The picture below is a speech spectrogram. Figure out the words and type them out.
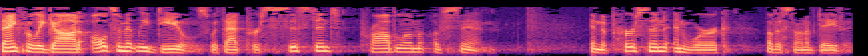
Thankfully, God ultimately deals with that persistent problem of sin in the person and work of a son of David,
